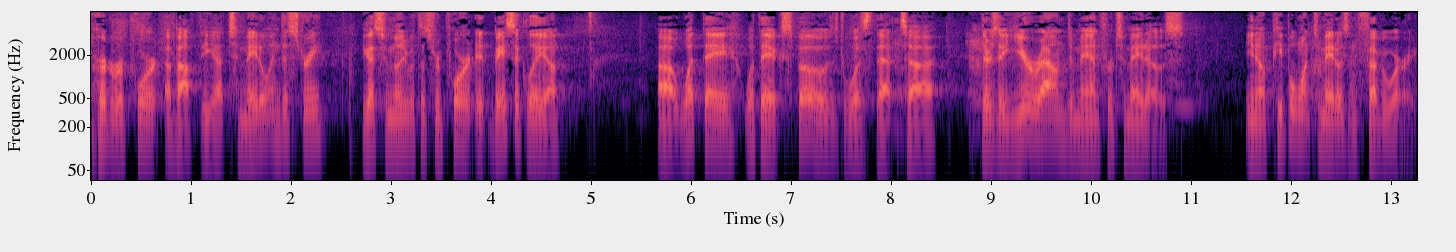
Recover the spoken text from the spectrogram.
heard a report about the uh, tomato industry. You guys familiar with this report? It basically, uh, uh, what, they, what they exposed was that uh, there's a year round demand for tomatoes. You know, people want tomatoes in February.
